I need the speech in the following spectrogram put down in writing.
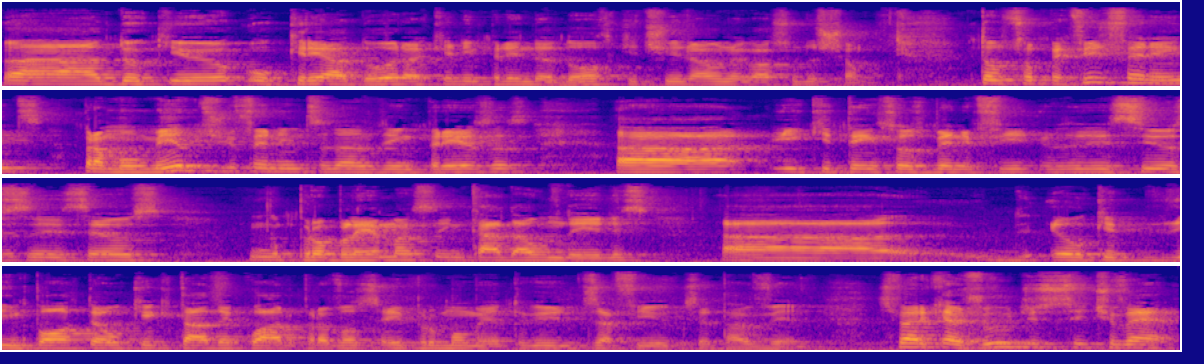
uh, do que o, o criador, aquele empreendedor que tira o negócio do chão. Então, são perfis diferentes, para momentos diferentes das empresas uh, e que tem seus benefícios e seus problemas em cada um deles. Uh, o que importa é o que está adequado para você e para o momento e desafio que você está vivendo. Espero que ajude. Se tiver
